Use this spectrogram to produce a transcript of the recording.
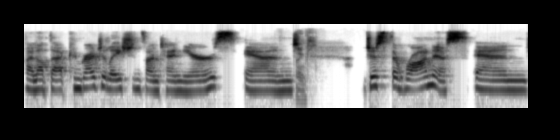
I love that. Congratulations on 10 years. And Thanks just the rawness and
